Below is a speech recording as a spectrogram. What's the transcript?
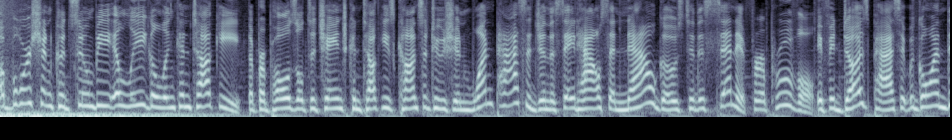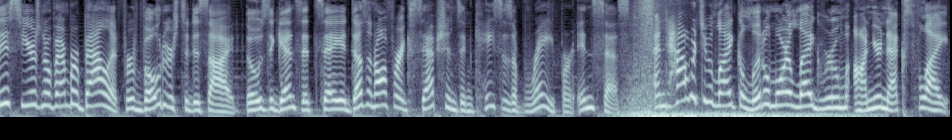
Abortion could soon be illegal in Kentucky. The proposal to change Kentucky's constitution won passage in the state house and now goes to the Senate for approval. If it does pass, it would go on this year's November ballot for voters to decide. Those against it say it doesn't offer exceptions in cases of rape or incest. And how would you like a little more leg room on your next flight?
